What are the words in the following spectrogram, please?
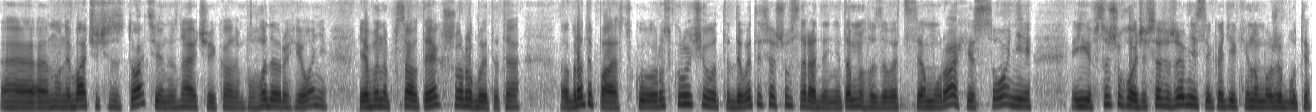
е, ну не бачачи ситуацію, не знаючи, яка там погода в регіоні, я би написав, та як що робити, та брати пастку, розкручувати, дивитися, що всередині. Там могли завестися мурахи, соні і все, що хоче, вся живність, яка тільки ну, може бути,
